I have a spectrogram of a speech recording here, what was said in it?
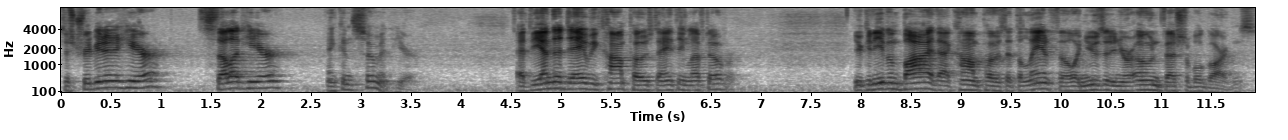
distribute it here, sell it here, and consume it here. At the end of the day, we compost anything left over. You can even buy that compost at the landfill and use it in your own vegetable gardens.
